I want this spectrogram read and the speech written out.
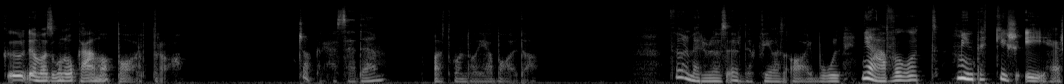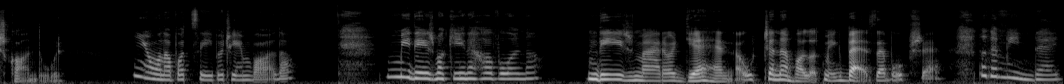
küldöm az unokám a partra. Csak rászedem, azt gondolja balda. Fölmerül az ördögfi az ajból, nyávogott, mint egy kis éhes kandúr. Jó napot, szép öcsém balda! Mi dézsma kéne, ha volna? Dízs már a gyehenna, úgyse nem hallott még Belzebub se. Na de mindegy.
